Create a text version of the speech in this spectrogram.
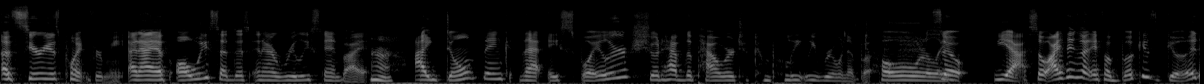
a serious point for me and i have always said this and i really stand by it Uh-huh. i don't think that a spoiler should have the power to completely ruin a book Totally. so yeah, so I think that if a book is good,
